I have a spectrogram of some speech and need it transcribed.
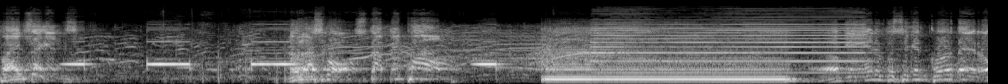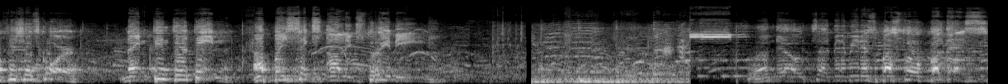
5 seconds. Nolasco. Stop and pump. Okay, end of the second quarter. Official score, 19-13. Up by 6, Alex Trading. From the outside, Benavides Basto Valdez.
